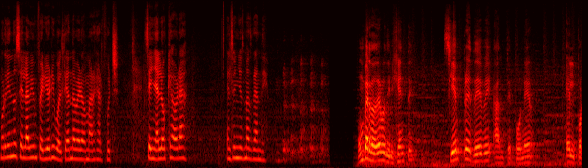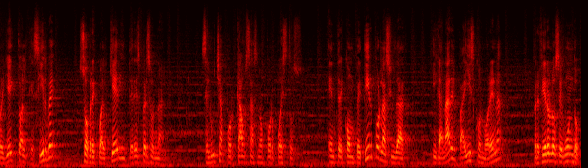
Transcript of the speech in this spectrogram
mordiéndose el labio inferior y volteando a ver a Omar Harfuch, señaló que ahora el sueño es más grande. Un verdadero dirigente siempre debe anteponer el proyecto al que sirve sobre cualquier interés personal. Se lucha por causas, no por puestos. Entre competir por la ciudad y ganar el país con Morena, prefiero lo segundo.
